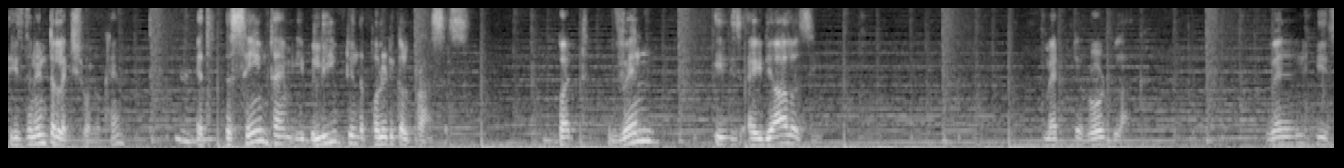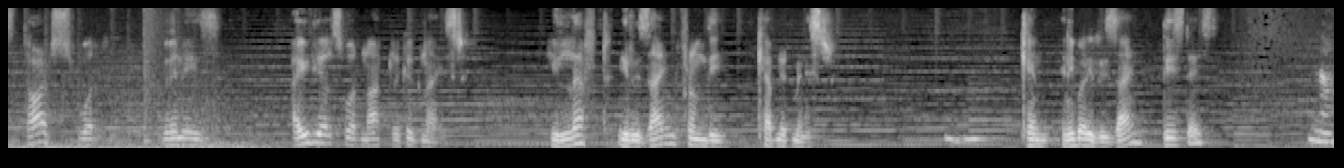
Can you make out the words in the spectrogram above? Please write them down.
He's an intellectual, okay. At the same time, he believed in the political process, but when his ideology met a roadblock, when his thoughts were, when his ideals were not recognized, he left, he resigned from the cabinet ministry. Can anybody resign these days? No.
